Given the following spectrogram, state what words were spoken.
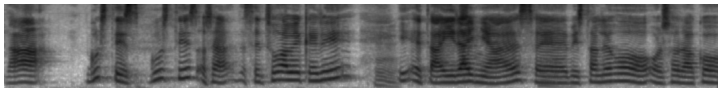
da, guztiz, guztiz, osea, zentzu gabekeri, hmm. eta iraina, ez, e, hmm. biztan lego osorako.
